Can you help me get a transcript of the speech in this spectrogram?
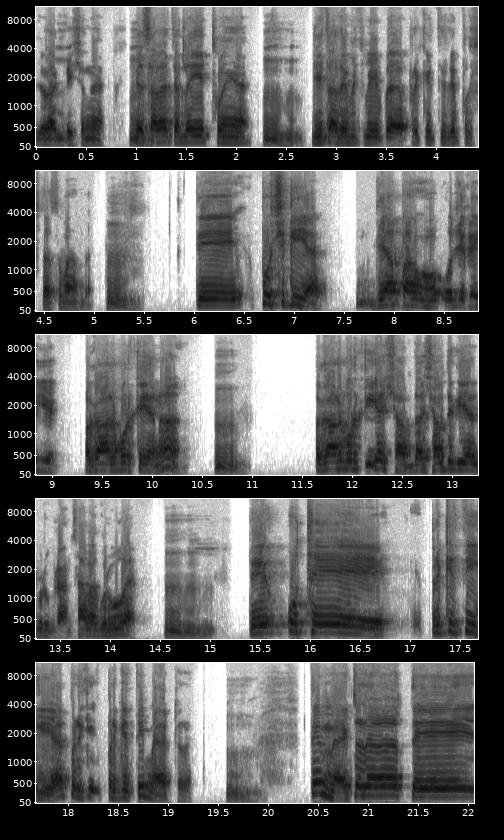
ਜਿਹੜਾ ਕ੍ਰਿਸ਼ਨ ਹੈ ਇਹ ਸਾਰਾ ਚੱਲੇ ਹੀ ਇੱਥੋਂ ਹੀ ਹੈ। ਗੀਤਾ ਦੇ ਵਿੱਚ ਵੀ ਪ੍ਰਕਿਰਤੀ ਤੇ ਪੁਰਸ਼ ਦਾ ਸੰਬੰਧ ਹੈ। ਤੇ ਪੁਰਸ਼ ਕੀ ਹੈ ਜੇ ਆਪਾਂ ਉਹ ਜੇ ਕਹੀਏ ਅਕਾਲ ਪੁਰਖ ਹੀ ਨਾ। ਅਕਾਲ ਪੁਰਖ ਕੀ ਹੈ ਸ਼ਬਦ ਦਾ ਸ਼ਬਦ ਕੀ ਹੈ ਗੁਰੂ ਗ੍ਰੰਥ ਸਾਹਿਬ ਹੈ ਗੁਰੂ ਹੈ। ਤੇ ਉੱਥੇ ਪ੍ਰਕਿਰਤੀ ਕੀ ਹੈ ਪ੍ਰਕਿ- ਪ੍ਰਕਿਰਤੀ ਮੈਟਰ ਹੂੰ। ਤੇ ਮੈਟਰ ਤੇ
